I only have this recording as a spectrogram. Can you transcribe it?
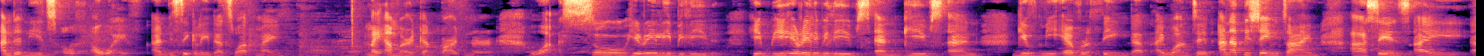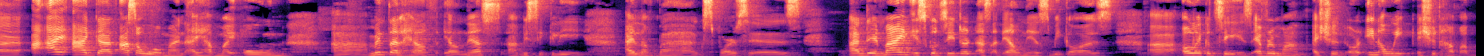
and the needs of a wife. And basically that's what my my American partner was. So he really believe he, he really believes and gives and give me everything that I wanted. And at the same time, uh, since I, uh, I I got as a woman, I have my own uh, mental health illness. Uh, basically, I love bags, purses, and then mine is considered as an illness because uh, all I could say is every month I should or in a week I should have a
